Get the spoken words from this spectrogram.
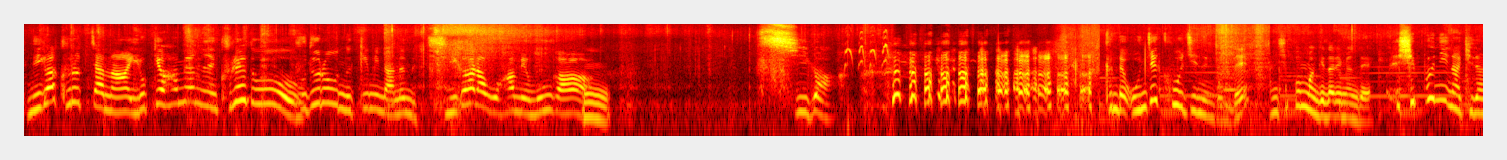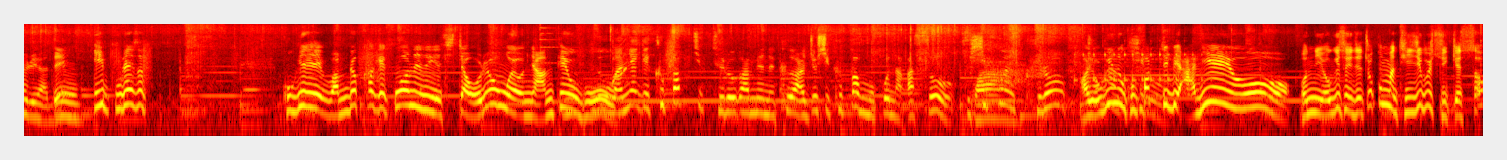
네가 그렇잖아. 이렇게 하면은 그래도 부드러운 느낌이 나는데 지가라고 하면 뭔가 음. 지가. 근데 언제 구워지는 건데? 한 10분만 기다리면 돼 10분이나 기다려야 돼? 음. 이 불에서 고기를 완벽하게 구워내는 게 진짜 어려운 거야 언니 안너 태우고 만약에 국밥집 들어가면은 그 아저씨 국밥 먹고 나갔어. 그 와. 식구에 그런 아 여기는 아, 국밥집이 아니에요 언니 여기서 이제 조금만 뒤집을 수 있겠어?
